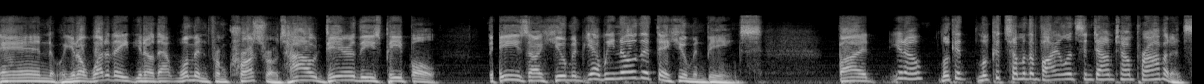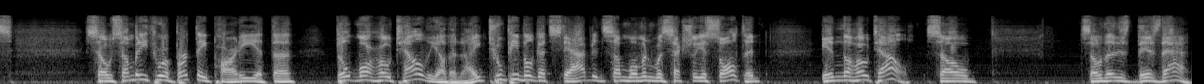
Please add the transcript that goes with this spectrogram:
And, you know, what are they, you know, that woman from Crossroads, how dare these people? These are human. Yeah, we know that they're human beings. But, you know, look at look at some of the violence in downtown Providence. So somebody threw a birthday party at the Biltmore Hotel the other night. Two people got stabbed and some woman was sexually assaulted in the hotel. So so there's there's that.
